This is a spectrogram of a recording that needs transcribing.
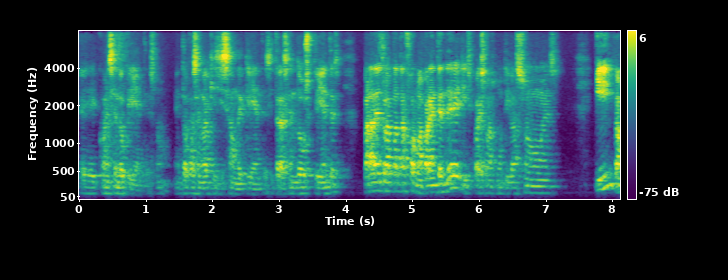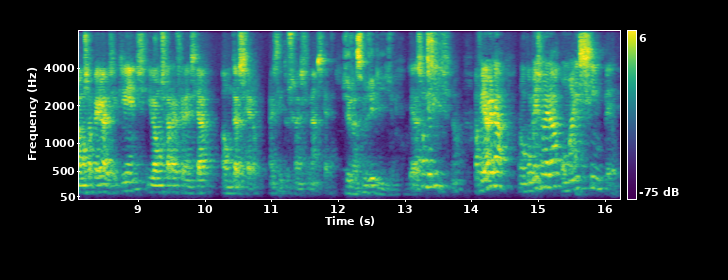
eh, conhecendo clientes, ¿no? Entón facendo aquisición de clientes e trazendo os clientes para dentro da plataforma, para entender eles quais son as motivações, e vamos a pegar esse cliente e vamos a referenciar a um terceiro, a instituições financeiras. Geração de lead. Né? Geração de lead, não? Afinal, era, no começo era o mais simples.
